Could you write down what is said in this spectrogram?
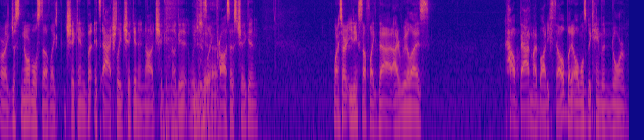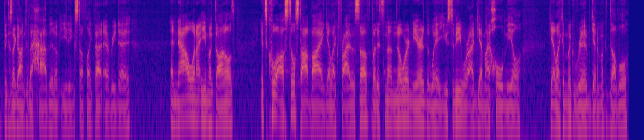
or like just normal stuff like chicken, but it's actually chicken and not a chicken nugget, which is like processed chicken. When I started eating stuff like that, I realized how bad my body felt, but it almost became the norm because I got into the habit of eating stuff like that every day. And now when I eat McDonald's, it's cool. I'll still stop by and get like fries and stuff, but it's no, nowhere near the way it used to be where I'd get my whole meal, get like a McRib, get a McDouble,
